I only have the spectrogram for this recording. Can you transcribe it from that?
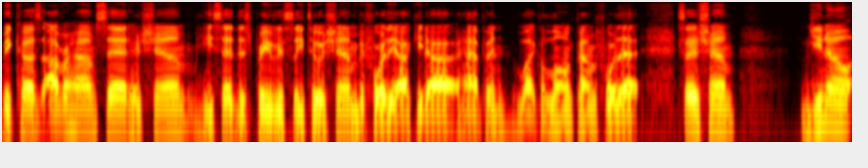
because Abraham said Hashem, he said this previously to Hashem before the Akedah happened, like a long time before that. Said Hashem, you know,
